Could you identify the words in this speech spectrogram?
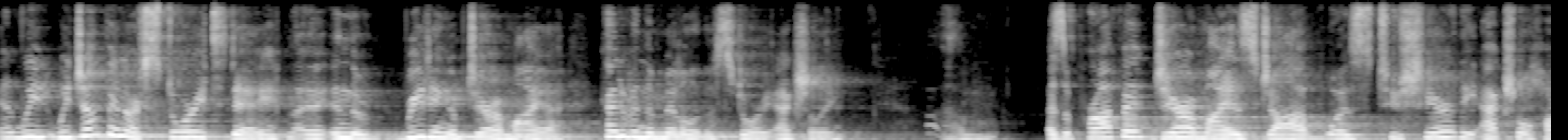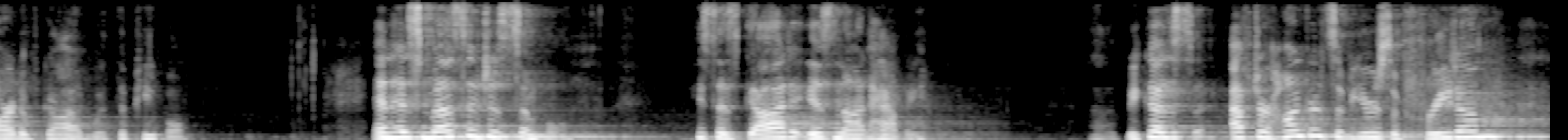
And we, we jump in our story today uh, in the reading of Jeremiah, kind of in the middle of the story, actually. Um, as a prophet, Jeremiah's job was to share the actual heart of God with the people. And his message is simple he says, God is not happy. Because after hundreds of years of freedom,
